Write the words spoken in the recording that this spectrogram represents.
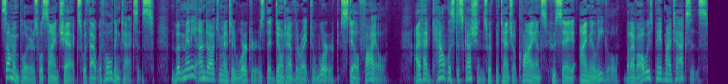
Some employers will sign checks without withholding taxes, but many undocumented workers that don't have the right to work still file. I've had countless discussions with potential clients who say, I'm illegal, but I've always paid my taxes,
